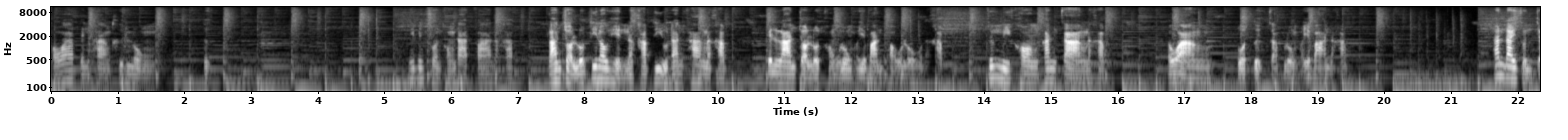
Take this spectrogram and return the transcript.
เพราะว่าเป็นทางขึ้นลงตึก นี่เป็นส่วนของดาดฟ้านะครับลานจอดรถที่เราเห็นนะครับที่อยู่ด้านข้างนะครับ เป็นลานจอดรถของโรงพยาบาลเปาโลนะครับ ซึ่งมีคลองกั้นกลางนะครับ ระหว่างตัวตึกกับโรงพยาบาลนะครับ ท่านใดสนใจ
